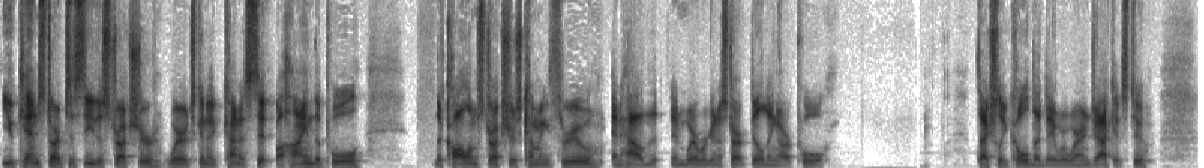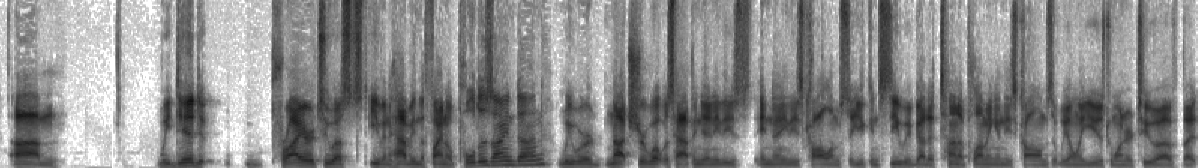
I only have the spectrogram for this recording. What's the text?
You can start to see the structure where it's going to kind of sit behind the pool, the column structures coming through, and how the, and where we're going to start building our pool. It's actually cold that day. We're wearing jackets too. Um, we did prior to us even having the final pool design done we were not sure what was happening to any of these in any of these columns. So you can see we've got a ton of plumbing in these columns that we only used one or two of but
